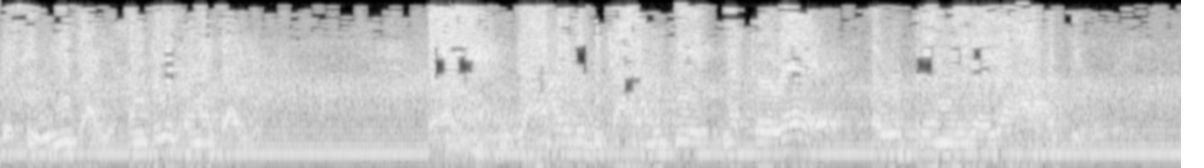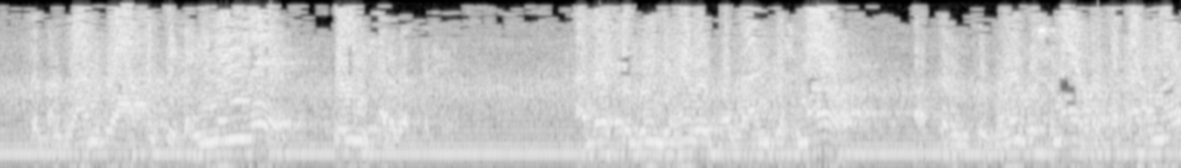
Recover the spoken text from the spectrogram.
जैसी होनी चाहिए, संतुलित होना चाहिए। जहाँ पर जो विचार बुद्धि नष्ट हो गए तो वो प्रेम नहीं रहेगा आसक्ति हो गई। तो भगवान को आसक्ति कहीं नहीं है, प्रेम सर्वत्र है। अब ऐसे गुण जो है, वो भगवान को सुनाओ, और फिर उनको गुणों को सुनाओ, फिर कथा सुनाओ।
